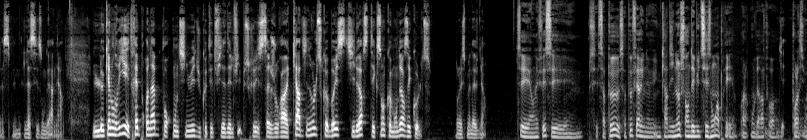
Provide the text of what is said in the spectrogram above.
la, semaine, la saison dernière. Le calendrier est très prenable pour continuer du côté de Philadelphie, puisque ça jouera Cardinals, Cowboys, Steelers, Texans, Commanders et Colts dans les semaines à venir. C'est en effet, c'est, ça peut, ça peut faire une, une Cardinals en début de saison. Après, voilà, on verra pour, pour la suite.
